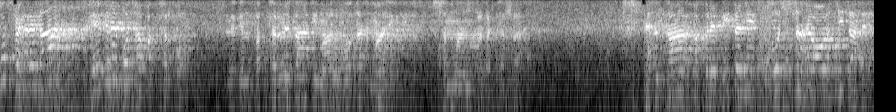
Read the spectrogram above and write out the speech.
वो पहरेदार फेंकने को था पत्थर को। लेकिन पत्थर ने कहा कि मालूम होता है मालिक सम्मान प्रकट कर रहा है। अहंकार अपने भीतर ही सोचता है और जीता है।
